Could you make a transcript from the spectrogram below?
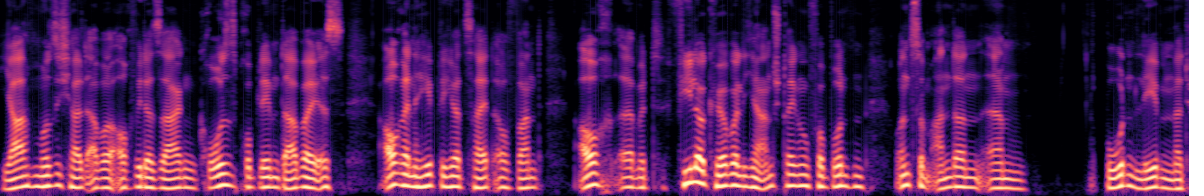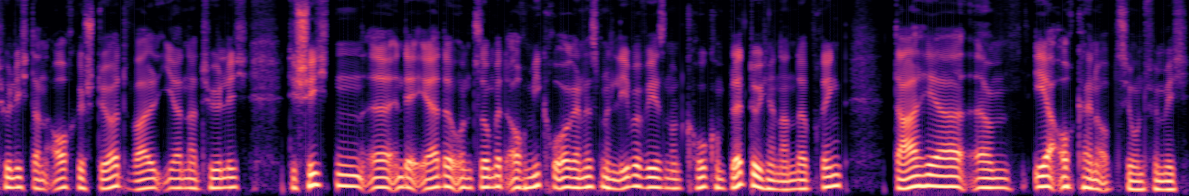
Ja, muss ich halt aber auch wieder sagen, großes Problem dabei ist auch ein erheblicher Zeitaufwand, auch äh, mit vieler körperlicher Anstrengung verbunden und zum anderen ähm, Bodenleben natürlich dann auch gestört, weil ihr natürlich die Schichten äh, in der Erde und somit auch Mikroorganismen, Lebewesen und Co. komplett durcheinander bringt. Daher ähm, eher auch keine Option für mich.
